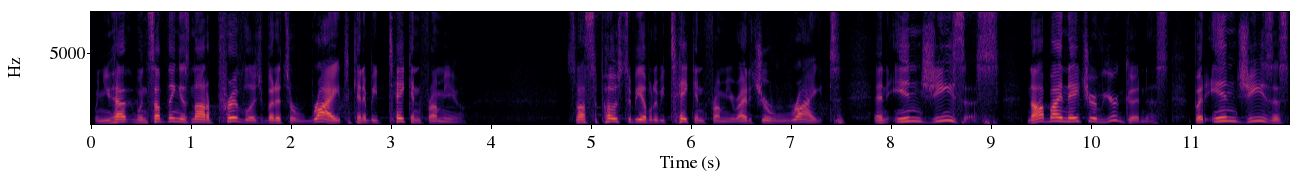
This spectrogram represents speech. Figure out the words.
When, you have, when something is not a privilege, but it's a right, can it be taken from you? It's not supposed to be able to be taken from you, right? It's your right. And in Jesus, not by nature of your goodness, but in Jesus,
